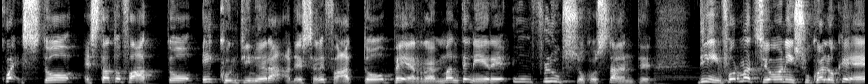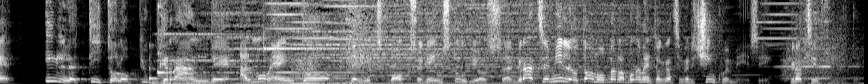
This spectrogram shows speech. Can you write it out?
Questo è stato fatto e continuerà ad essere fatto per mantenere un flusso costante di informazioni su quello che è il titolo più grande al momento dell'Xbox Game Studios. Grazie mille Otomo per l'abbonamento, grazie per i 5 mesi. Grazie infinite.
